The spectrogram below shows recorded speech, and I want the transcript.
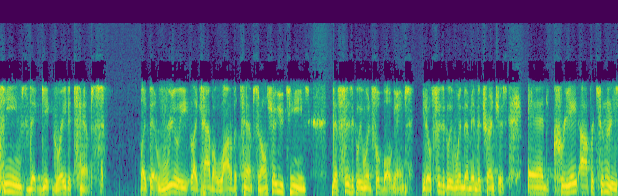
teams that get great attempts like that really like have a lot of attempts and I'll show you teams that physically win football games you know physically win them in the trenches and create opportunities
